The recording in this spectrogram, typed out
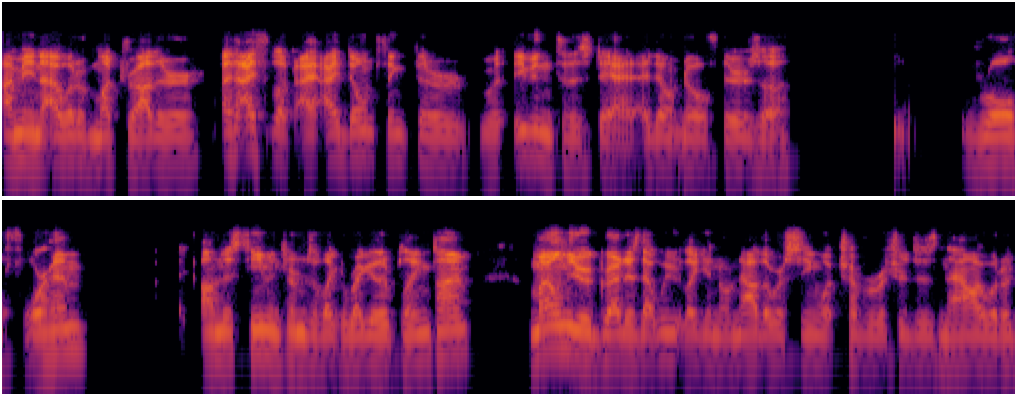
I mean, I would have much rather. I, I look. I, I don't think there. Even to this day, I, I don't know if there's a role for him on this team in terms of like regular playing time. My only regret is that we like you know now that we're seeing what Trevor Richards is now, I would have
